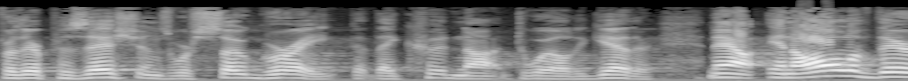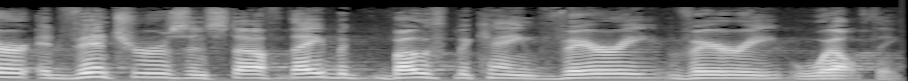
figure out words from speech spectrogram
for their possessions were so great that they could not dwell together. Now, in all of their adventures and stuff, they be- both became very, very wealthy.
